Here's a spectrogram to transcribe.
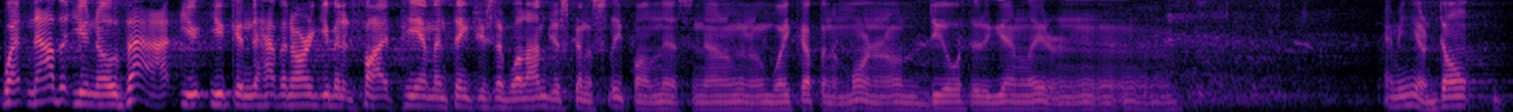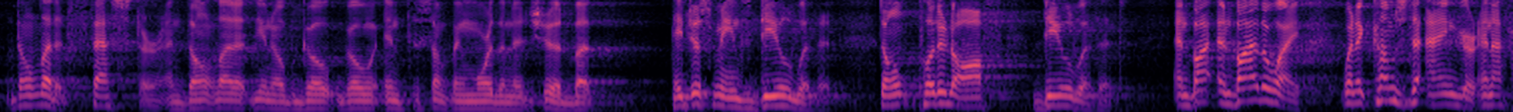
when, now that you know that, you, you can have an argument at 5 p.m. and think to yourself, well, I'm just going to sleep on this and then I'm going to wake up in the morning and I'll deal with it again later. I mean, you know, don't, don't let it fester and don't let it, you know, go, go into something more than it should. But it just means deal with it. Don't put it off, deal with it. And by, and by the way, when it comes to anger, and I've,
